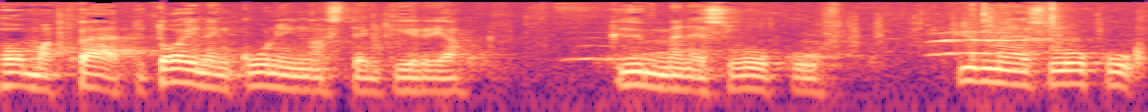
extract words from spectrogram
hommat päättyi. Toinen kuningasten kirja, kymmenes luku. Kymmenes luku,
